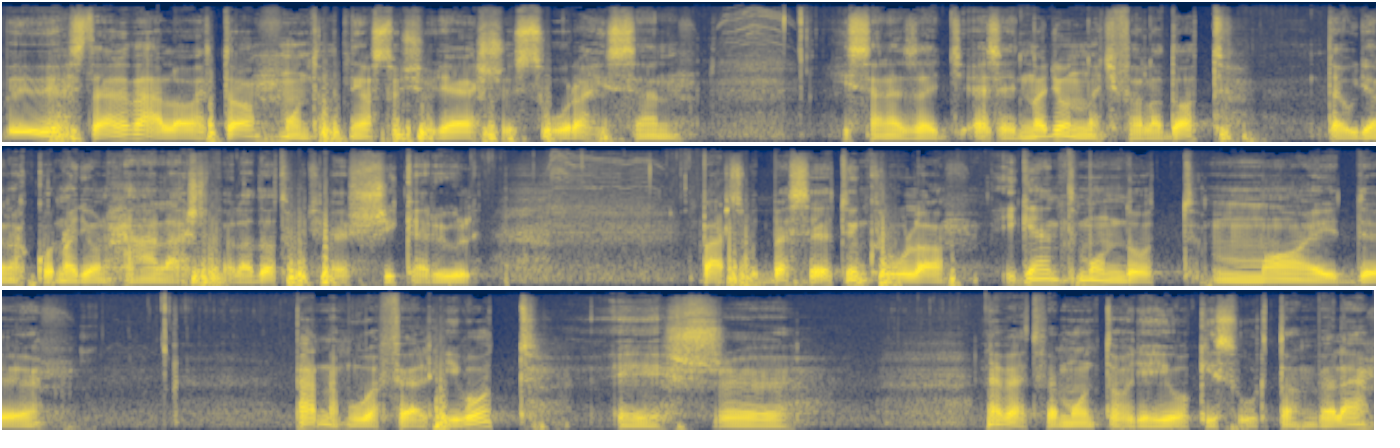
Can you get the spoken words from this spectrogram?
Ő ezt elvállalta, mondhatni azt, hogy, hogy első szóra, hiszen, hiszen ez, egy, ez egy nagyon nagy feladat, de ugyanakkor nagyon hálás feladat, hogyha ez sikerül. Pár szót beszéltünk róla, igent mondott, majd pár nap múlva felhívott, és nevetve mondta, hogy én jól kiszúrtam vele,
